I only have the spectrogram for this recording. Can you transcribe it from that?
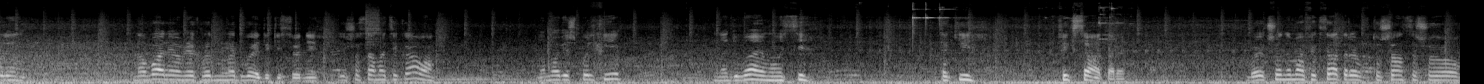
блін, навалюємо як медведики сьогодні. І що саме цікаво, на нові шпильки надіваємо ось ці такі фіксатори. Бо якщо нема фіксаторів, то шанси, що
